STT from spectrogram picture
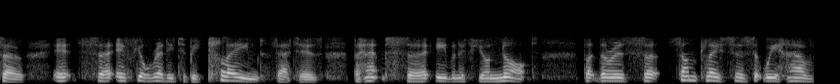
so. It's uh, if you're ready to be claimed, that is, perhaps uh, even if you're not. But there is uh, some places that we have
